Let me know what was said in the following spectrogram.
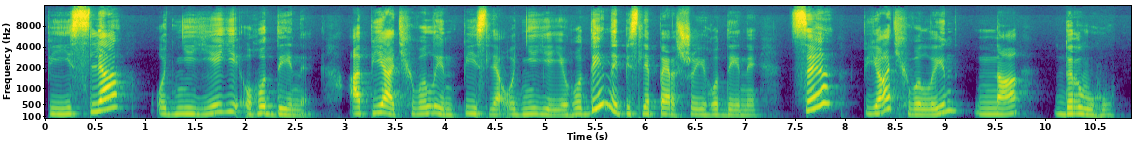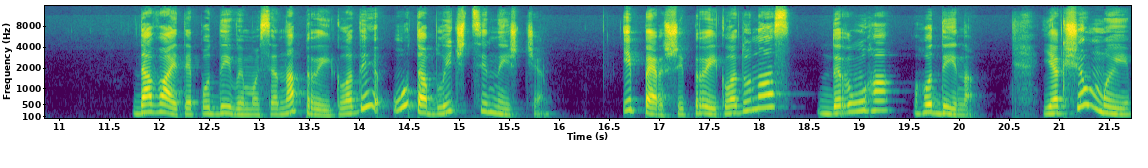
після однієї години. А 5 хвилин після однієї години, після першої години, це 5 хвилин на другу. Давайте подивимося на приклади у табличці нижче. І перший приклад у нас друга година. Якщо ми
